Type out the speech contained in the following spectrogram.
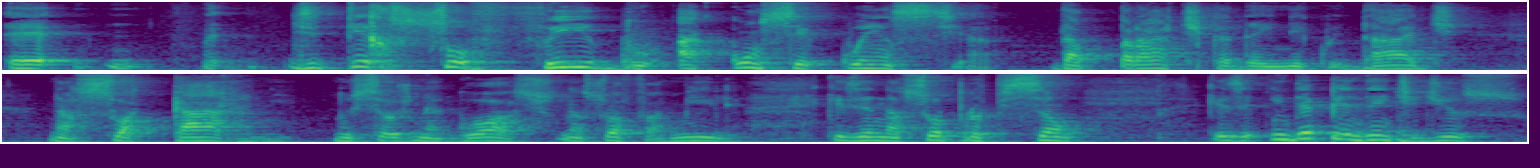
é, de ter sofrido a consequência da prática da iniquidade na sua carne, nos seus negócios, na sua família, quer dizer, na sua profissão. Quer dizer, independente disso,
